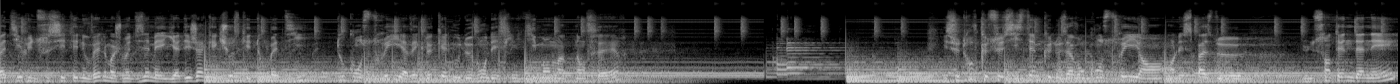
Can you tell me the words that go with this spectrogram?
bâtir une société nouvelle, moi je me disais, mais il y a déjà quelque chose qui est tout bâti, tout construit, avec lequel nous devons définitivement maintenant faire. Il se trouve que ce système que nous avons construit en, l'espace d'une centaine d'années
